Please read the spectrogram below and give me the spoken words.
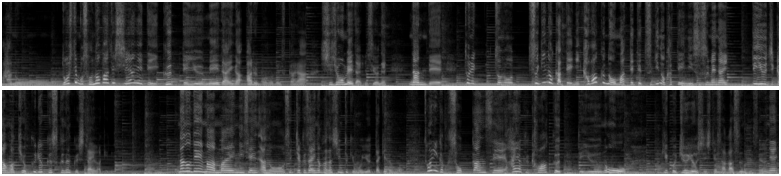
あのー、どうしてもその場で仕上げていくっていう命題があるものですから市場命題ですよね。なんでとにその次の過程に乾くのを待ってて次の過程に進めないっていう時間は極力少なくしたいわけです。なので、まあ、前にせんあの接着剤の話の時も言ったけどもとにかく速乾性早く乾くっていうのを結構重要視して探すんですよね。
